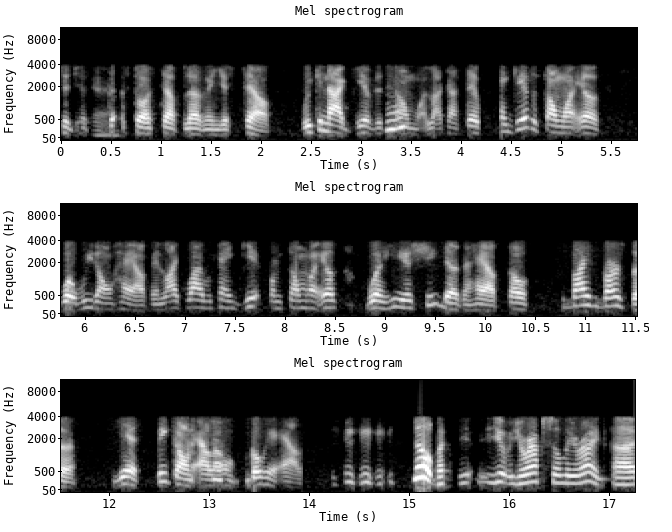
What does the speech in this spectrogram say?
to just yeah. start self loving yourself. We cannot give to hmm someone like I said, we can give to someone else what we don't have and likewise we can't get from someone else what he or she doesn't have. So vice versa. Yes, speak on it, Allen. Go ahead, Allen. no, but you, you're absolutely right. Uh,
